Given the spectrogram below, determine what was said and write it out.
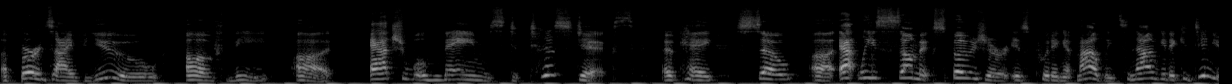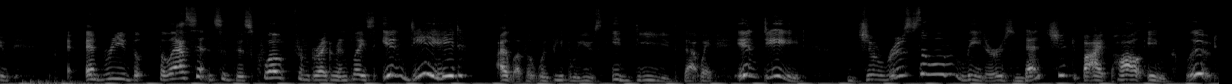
a bird's eye view of the uh, actual name statistics. Okay, so uh, at least some exposure is putting it mildly. So now I'm going to continue and read the, the last sentence of this quote from Gregor and Blais. Indeed, I love it when people use indeed that way. Indeed, Jerusalem leaders mentioned by Paul include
